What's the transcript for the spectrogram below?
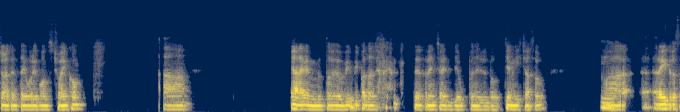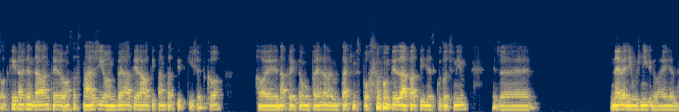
Jonathan Taylor je von s členkom. A ja neviem, to je, vy, vypadá, že ten franchise ide úplne že do temných časov. Mm. a Raiders, odkedy tam je ten Davante, on sa snaží, on behá tie rauty fantasticky, všetko, ale napriek tomu prehrávajú takým spôsobom tie zápasy neskutočným, že neverí už nikto. Hej.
